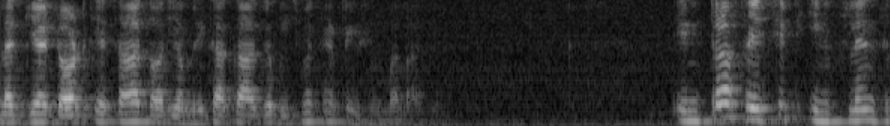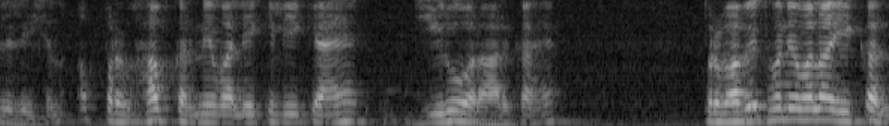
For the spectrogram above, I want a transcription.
लग गया डॉट के साथ और ये अमेरिका का आ गया, बीच में कंट्री सिंबल आ गया। इंट्राफेसिट इन्फ्लुएंस रिलेशन, अब प्रभाव करने वाले के लिए क्या है? ज़ीरो और आर का है। प्रभावित होने वाला एकल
